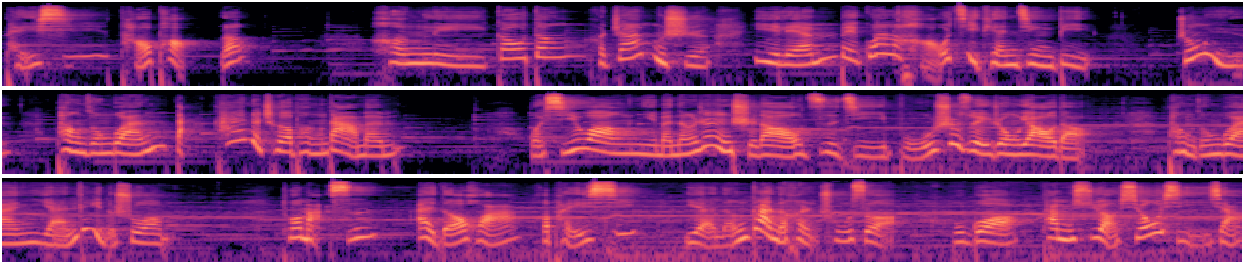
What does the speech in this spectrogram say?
裴西逃跑了，亨利、高登和詹姆士一连被关了好几天禁闭。终于，胖总管打开了车棚大门。我希望你们能认识到自己不是最重要的，胖总管严厉地说：“托马斯。”爱德华和裴西也能干得很出色，不过他们需要休息一下。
